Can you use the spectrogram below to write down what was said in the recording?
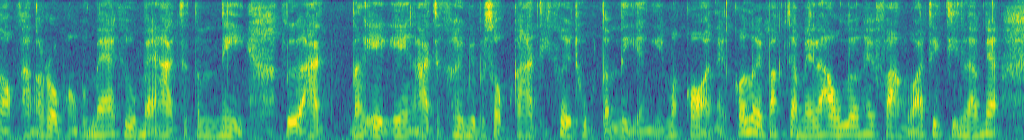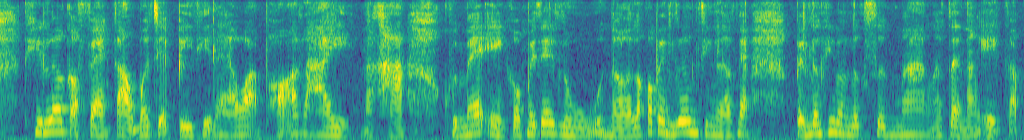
นองทางอารมณ์ของคุณแม่คือแม่อาจจะตำหนิหรืออาจนางเอกเองอาจจะเคยมีประสบการณ์ที่เคยถูกตำหนิอย่างนี้มาก่อนเนี่ยก็เลยมักจะไม่เล่าเรื่องให้ฟังว่าจริงๆแล้วเนี่ยที่เลิกกับแฟนเก่าเมื่อเจ็ดปีที่แล้วอะเพราะอะไรนะคะ คุณแม่เองก็ไม่ได้รู้เนอะแล้วก็เป็นเรื่องจริงแล้วเนี่ยเป็นเรื่องที่มันลึกซึ้งมากนะแต่นางเอกกับ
